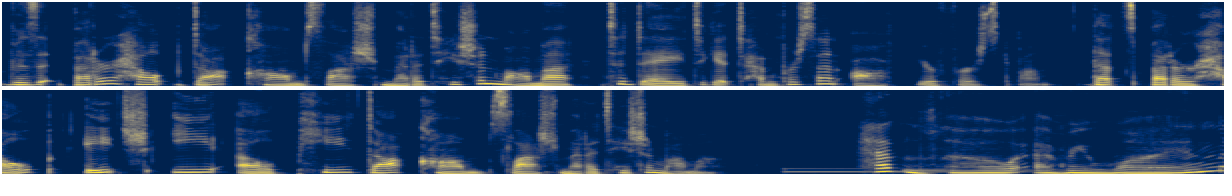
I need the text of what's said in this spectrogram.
Visit betterhelp.com slash meditationmama today to get 10% off your first month. That's BetterHelp, H-E-L-P dot com slash meditationmama. Hello, everyone.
